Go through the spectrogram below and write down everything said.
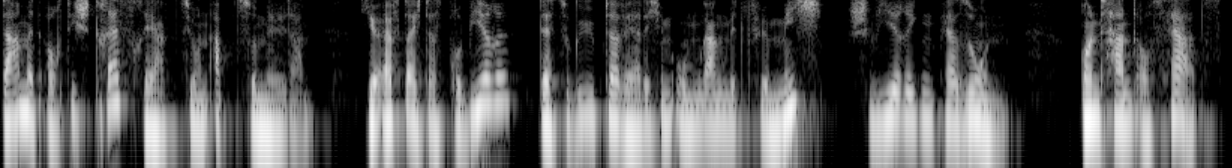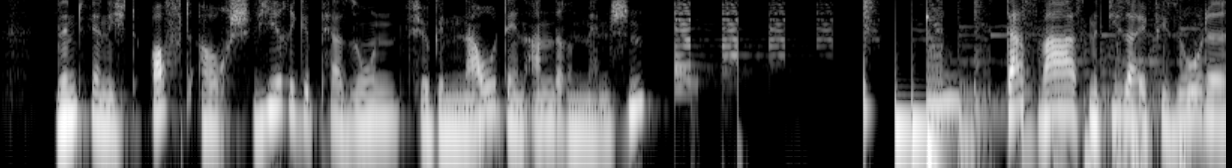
damit auch die Stressreaktion abzumildern. Je öfter ich das probiere, desto geübter werde ich im Umgang mit für mich schwierigen Personen. Und Hand aufs Herz, sind wir nicht oft auch schwierige Personen für genau den anderen Menschen? Das war es mit dieser Episode.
